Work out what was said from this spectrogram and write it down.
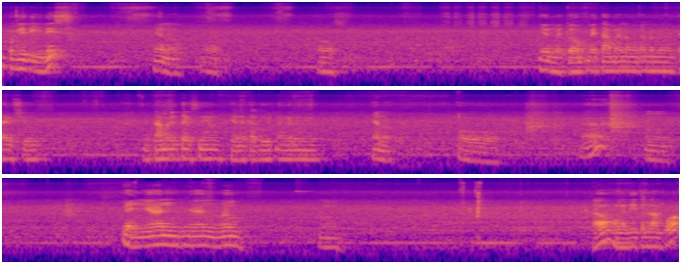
Ang paglilinis. Yan, oh. Oh. Oh. Yun, may, to, may tama ng ano ng tiles yun. May tama yung tiles na yun. Yan, nagkaguhit ng ganun yun. Yan o. Oh. Ha? Hmm. Ganyan, yan, ma'am. Hmm. So, hanggang dito lang po.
